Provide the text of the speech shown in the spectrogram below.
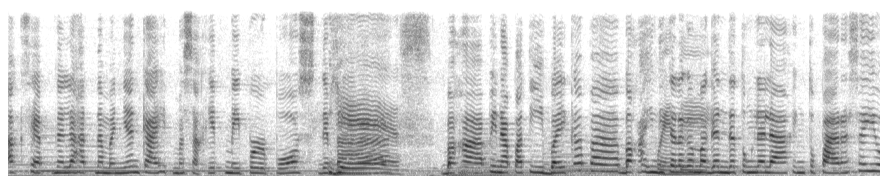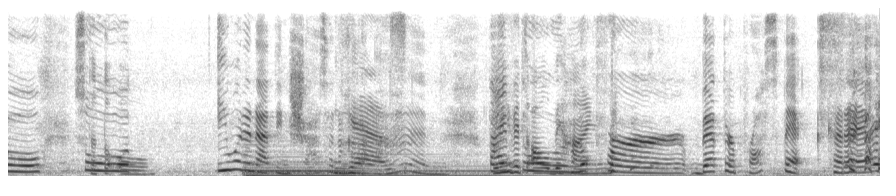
accept na lahat naman yan kahit masakit may purpose, 'di ba? Yes. Baka pinapatibay ka pa, baka hindi Pwede. talaga maganda tong lalaking to para sa So, Totoo. iwan na natin siya sa nakaraan. Yes. Time Leave it to all behind. look for better prospects. Correct.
